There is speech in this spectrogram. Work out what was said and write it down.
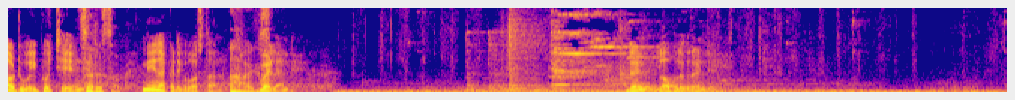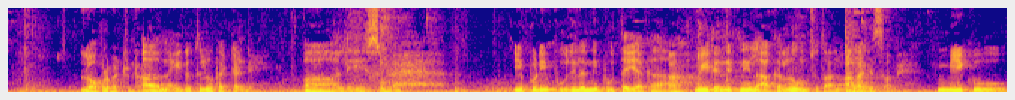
అటువైపు వచ్చేయండి. సరే స్వామి. నేను అక్కడికి వస్తాను. అలాగే. వెళ్ళండి. రండి లోపలికి రండి. లోపల పెట్టండి. ఆ నైరుతిలో పెట్టండి. ఇప్పుడు ఈ పూజలన్నీ పూర్తయ్యాక వీటన్నిటినీ లాకర్లో ఉంచుతాను. అలాగే స్వామి. మీకు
